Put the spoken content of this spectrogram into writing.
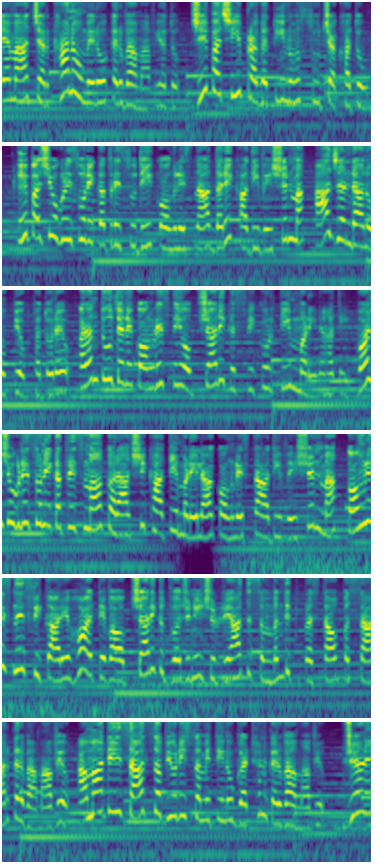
તેમાં ચરખાનો ઉમેરો કરવામાં આવ્યો હતો. જે પછી પ્રગતિનું સૂચક હતું. એ પછી ઓગણીસો એકત્રીસ સુધી કોંગ્રેસના દરેક અધિવેશનમાં આ ઝંડાનો ઉપયોગ થતો રહ્યો. પરંતુ તેને કોંગ્રેસની ઔપચારિક સ્વીકૃતિ મળી ન હતી. વર્ષ ઓગણીસો એકત્રીસ એકત્રીસમાં કરાચી ખાતે મળેલા કોંગ્રેસના અધિવેશનમાં કોંગ્રેસને સ્વીકાર્ય હોય તેવા ઔપચારિક ધ્વજની જરૂરિયાત સંબંધિત પ્રસ્તાવ પસાર કરવામાં આવ્યો. આ માટે સાત સભ્યોની સમિતિનું ગઠન કરવામાં આવ્યું. જેણે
